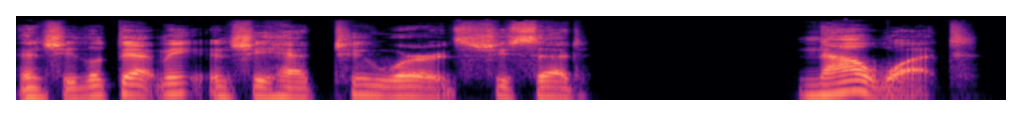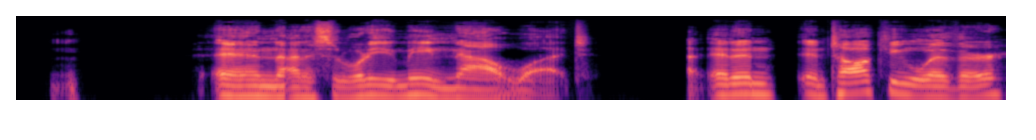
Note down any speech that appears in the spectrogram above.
And she looked at me and she had two words. She said, now what? And, and I said, what do you mean now what? And in, in talking with her,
